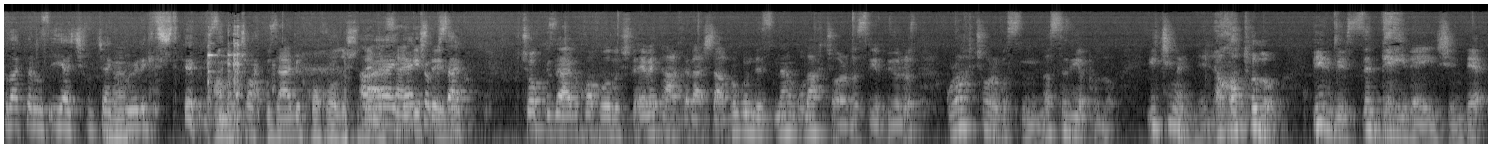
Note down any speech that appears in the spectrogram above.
Kulaklarımız iyi açılacak böyle gidişlerimiz. Ama çok güzel bir koku oluştu değil mi? Aynen, Sen geç çok güzel. Çok güzel bir koku oluştu. Evet arkadaşlar bugün de sizden kulak çorbası yapıyoruz. Kulak çorbasının nasıl yapılır? İçine ne katılır? Bir bir size deyiveyin şimdi.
